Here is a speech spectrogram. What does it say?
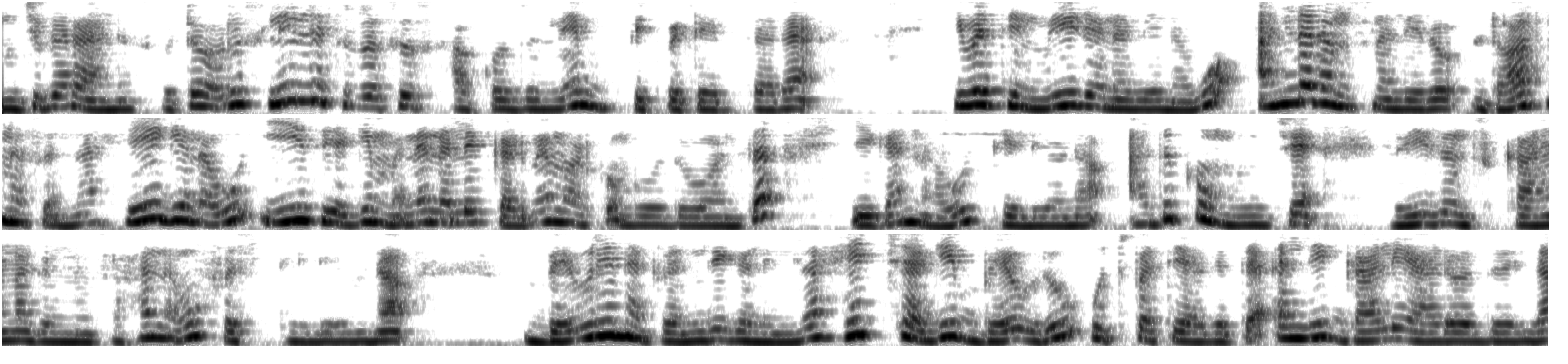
ಮುಜುಗರ ಅನ್ನಿಸ್ಬಿಟ್ಟು ಅವರು ಸ್ಲೀವ್ಲೆಸ್ ಡ್ರೆಸ್ಸಸ್ ಹಾಕೋದನ್ನೇ ಬಿಟ್ಬಿಟ್ಟಿರ್ತಾರೆ. ಇವತ್ತಿನ ವಿಡಿಯೋನಲ್ಲಿ ನಾವು ಅಂಡರ್ ಆರ್ಮ್ಸ್ನಲ್ಲಿರೋ ಡಾರ್ಕ್ನೆಸ್ಸನ್ನು ಹೇಗೆ ನಾವು ಈಸಿಯಾಗಿ ಮನೆಯಲ್ಲೇ ಕಡಿಮೆ ಮಾಡ್ಕೊಬೋದು ಅಂತ ಈಗ ನಾವು ತಿಳಿಯೋಣ. ಅದಕ್ಕೂ ಮುಂಚೆ ರೀಸನ್ಸ್ ಕಾರಣಗಳನ್ನು ಸಹ ನಾವು ಫಸ್ಟ್ ತಿಳಿಯೋಣ. ಬೆವರಿನ ಗ್ರಂಥಿಗಳಿಂದ ಹೆಚ್ಚಾಗಿ ಬೆವರು ಉತ್ಪತ್ತಿ ಆಗುತ್ತೆ. ಅಲ್ಲಿ ಗಾಳಿ ಆಡೋದ್ರಿಂದ.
